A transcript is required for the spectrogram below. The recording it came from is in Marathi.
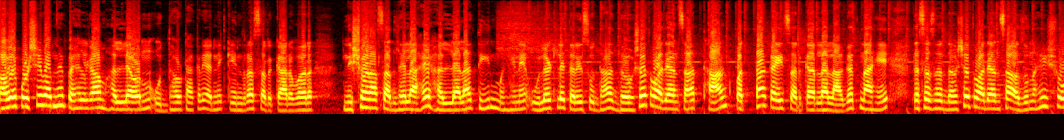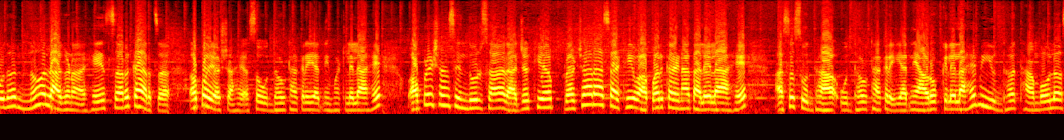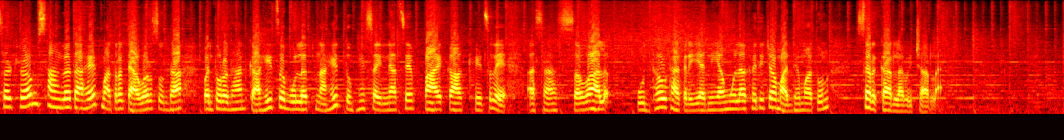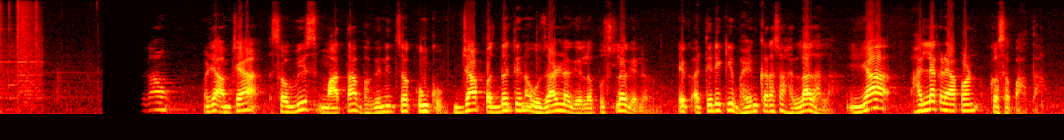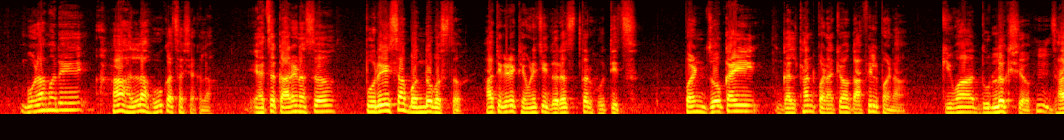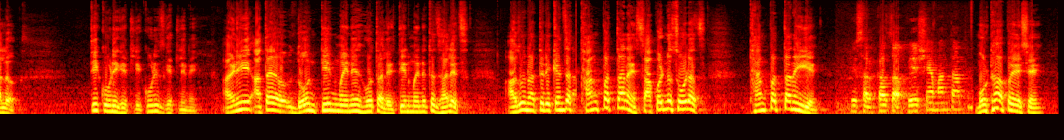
पाहूया पुढची बातमी पहलगाम हल्ल्यावरून उद्धव ठाकरे यांनी केंद्र सरकारवर निशाणा साधलेला आहे. हल्ल्याला तीन महिने उलटले तरी सुद्धा दहशतवाद्यांचा थांग पत्ता काही सरकारला लागत नाही. तसंच दहशतवाद्यांचा अजूनही शोध न लागणं हे सरकारचं अपयश आहे असं उद्धव ठाकरे यांनी म्हटलेलं आहे. ऑपरेशन सिंदूरचा राजकीय प्रचारासाठी वापर करण्यात आलेला आहे. असं सुद्धा उद्धव ठाकरे यांनी आरोप केलेला आहे. मी युद्ध थांबवलं असं ट्रम्प सांगत आहेत. मात्र त्यावर सुद्धा पंतप्रधान काहीच बोलत नाहीत. तुम्ही सैन्याचे पाय का खेचले? असा सवाल उद्धव ठाकरे यांनी या मुलाखतीच्या माध्यमातून सरकारला विचारला म्हणजे आमच्या सव्वीस माता भगिनीचं कुंकू ज्या पद्धतीनं उजाडलं गेलं पुसलं गेलं एक अतिरेकी भयंकर असा हल्ला झाला. या हल्ल्याकडे आपण कसं पाहता? मुळामध्ये हा हल्ला होऊ कसा शकला? ह्याचं कारण असं पुरेसा बंदोबस्त हा तिकडे ठेवण्याची गरज तर होतीच. पण जो काही गलथानपणा किंवा गाफीलपणा किंवा दुर्लक्ष झालं ती कोणी घेतली? कोणीच घेतली नाही. आणि आता दोन तीन महिने होत आले. तीन महिने तर झालेच. अजून अतिरेक्यांचा थांगपत्ता नाही. सापडणं सोडच. थांगपत्ता नाहीये. हे सरकारचं अपयश आहे मानता मोठं अपयश आहे.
